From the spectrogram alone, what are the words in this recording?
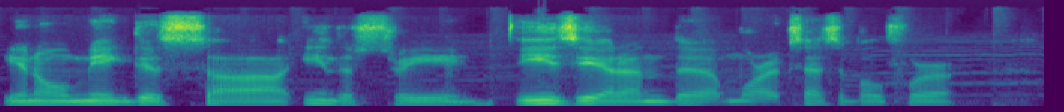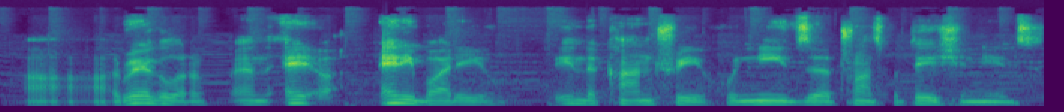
you know make this uh, industry easier and uh, more accessible for uh, regular and a- anybody in the country who needs uh, transportation needs.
